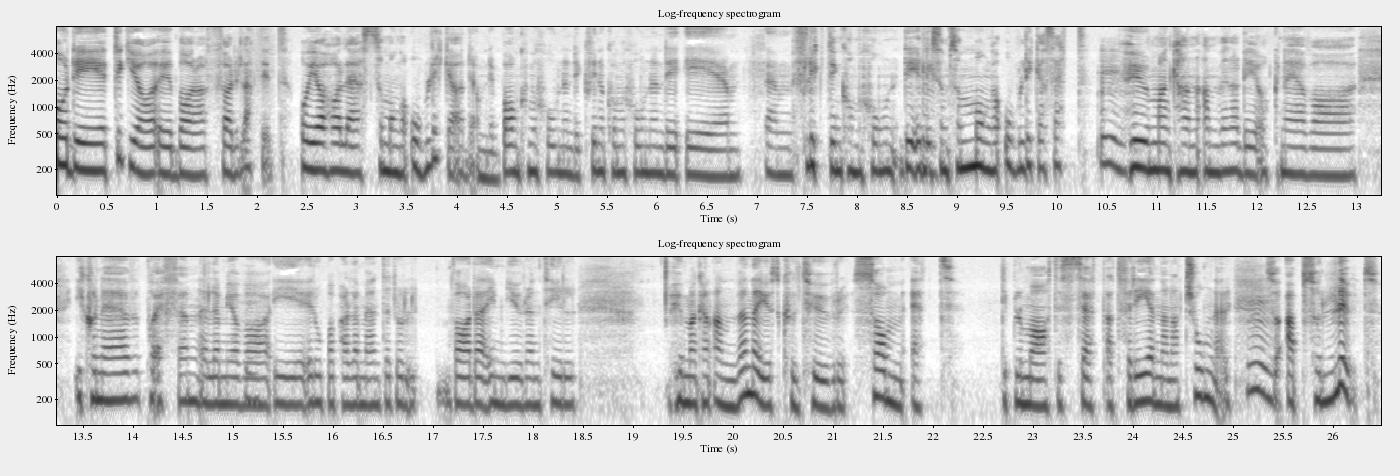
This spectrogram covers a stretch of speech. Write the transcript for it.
Mm. Och det tycker jag är bara fördelaktigt. Och jag har läst så många olika. Om det är barnkonventionen, det är kvinnokonventionen, det är um, flyktingkonvention. Det är liksom så många olika sätt hur man kan använda det. Och när jag var i Genève på FN eller om jag var i Europaparlamentet och var där inbjuden till hur man kan använda just kultur som ett diplomatiskt sätt att förena nationer. Så absolut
